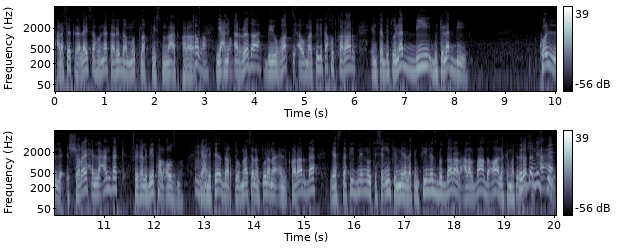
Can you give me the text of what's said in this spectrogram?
على فكرة ليس هناك رضا مطلق في صناعة قرار. طبعا يعني طبعا. الرضا بيغطي أو ما تيجي تاخد قرار أنت بتلبي بتلبي كل الشرايح اللي عندك في غالبيتها العظمى يعني تقدر ت- مثلا تقول أنا القرار ده يستفيد منه 90% لكن في نسبة ضرر على البعض آه لكن ما تقدرش رضا تحقق نسبي،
